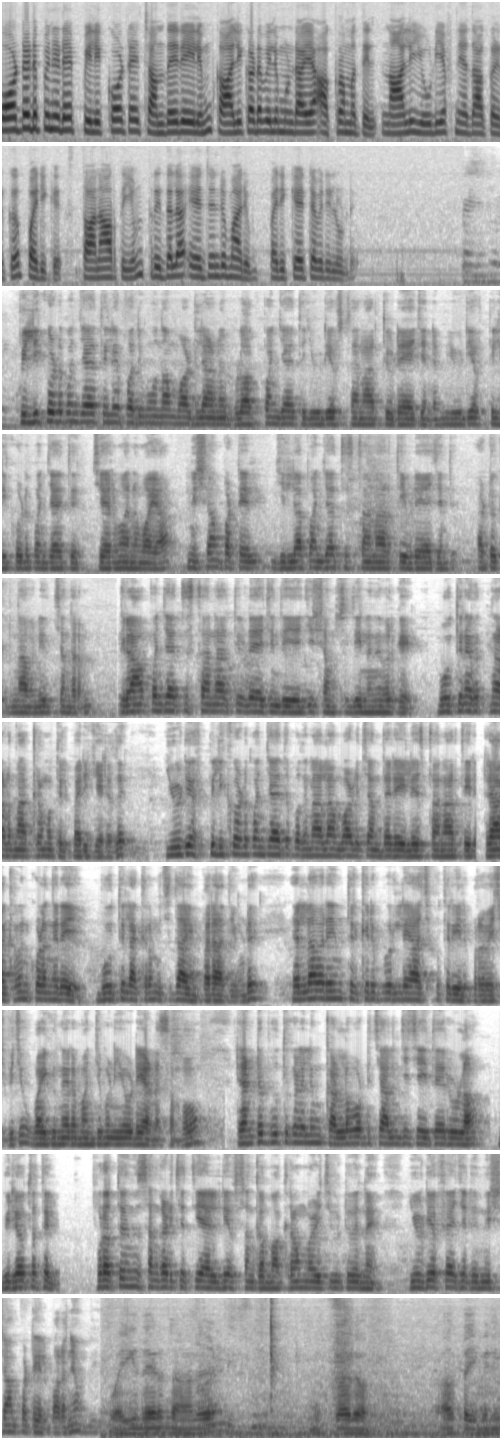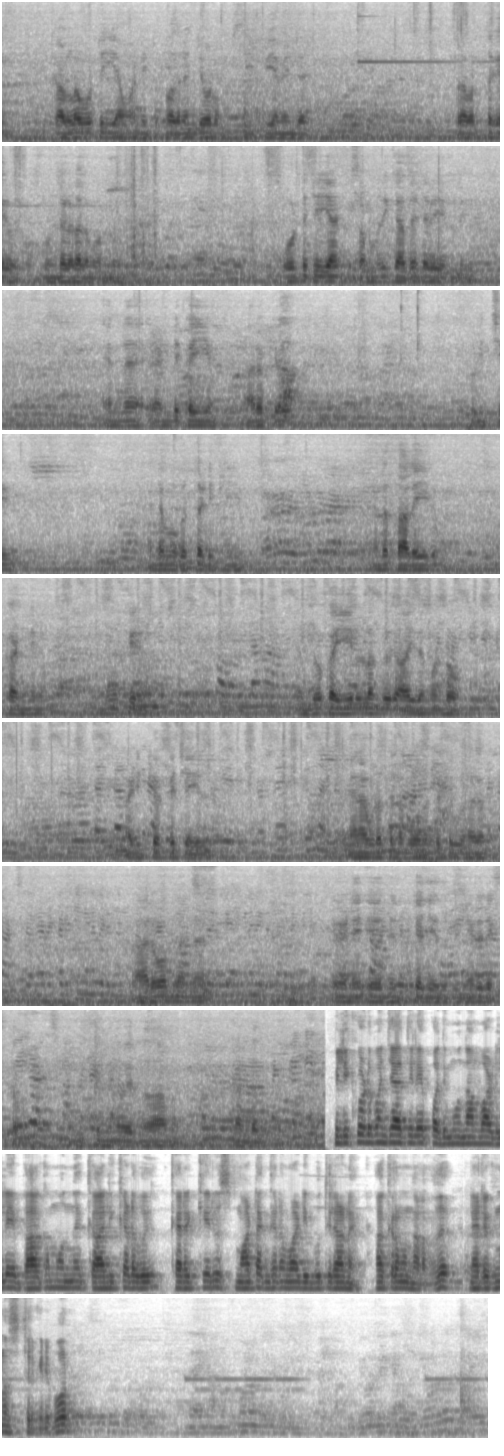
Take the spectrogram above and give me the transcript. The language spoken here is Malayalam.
വോട്ടെടുപ്പിനിടെ പിലിക്കോട്ടെ ചന്തേരയിലും കാലിക്കടവിലുമുണ്ടായ അക്രമത്തിൽ നാല് യു ഡി എഫ് നേതാക്കൾക്ക് പരിക്ക്. സ്ഥാനാർത്ഥിയും ത്രിതല ഏജന്റുമാരും പരിക്കേറ്റവരിലുണ്ട്. പില്ലിക്കോട് പഞ്ചായത്തിലെ പതിമൂന്നാം വാർഡിലാണ് block panchayat U D F സ്ഥാനാർത്ഥിയുടെ ഏജന്റും U D F Pilicode panchayat ചെയർമാനുമായ നിഷാം പട്ടേൽ ജില്ലാ പഞ്ചായത്ത് സ്ഥാനാർത്ഥിയുടെ ഏജന്റ് അഡ്വക്കേറ്റ് നവനീത് ചന്ദ്രൻ ഗ്രാമപഞ്ചായത്ത് സ്ഥാനാർത്ഥിയുടെ ഏജന്റ് എ ജി ഷംസുദ്ദീൻ എന്നിവർക്ക് ബൂത്തിനകത്ത് നടന്ന അക്രമത്തിൽ പരിക്കേറ്റത്. U D F Pilicode panchayat പതിനാലാം വാർഡ് ചന്ദരയിലെ സ്ഥാനാർത്ഥി രാഘവൻ കുളങ്ങരയെ ബൂത്തിൽ ആക്രമിച്ചതായും പരാതിയുണ്ട്. എല്ലാവരെയും തൃക്കരിപ്പൂരിലെ ആശുപത്രിയിൽ പ്രവേശിപ്പിച്ചു. വൈകുന്നേരം അഞ്ചു മണിയോടെയാണ് സംഭവം. രണ്ട് ബൂത്തുകളിലും കള്ളവോട്ട് ചാലഞ്ച് ചെയ്തതിലുള്ള വിരോധത്തിൽ പുറത്തുനിന്ന് സംഘടിച്ചെത്തിയ എൽ ഡി എഫ് സംഘം അക്രമം അഴിച്ചുവിട്ടുവെന്ന് U D F agent Nisham Patel പറഞ്ഞു. വൈകുന്നേരം നാല് മുക്കാലോ ആ ടൈമിന് കള്ളവോട്ട് ചെയ്യാൻ വേണ്ടിയിട്ട് പതിനഞ്ചോളം സി പി എമ്മിന്റെ പ്രവർത്തകർ ഗുണ്ടകടലം വോട്ട് ചെയ്യാൻ സമ്മതിക്കാത്തതിന്റെ പേരിൽ എന്റെ രണ്ട് കൈയും ആരൊക്കെ പിടിച്ച് എന്റെ മുഖത്തടിക്കുകയും എന്റെ തലയിലും കണ്ണിനും മൂക്കിനും എന്തോ കയ്യിലുള്ള എന്തോ ഒരു ആയുധം കൊണ്ടോ അടിക്കുകയൊക്കെ ചെയ്തു. ഞാൻ അവിടെ തന്നെ ബോധം കിട്ടു വീണരം ആരോ ഒന്ന് തന്നെ എണി എഴുന്നേൽപ്പിക്കുക ചെയ്തു പിന്നീട് രക്തം നിന്ന് വരുന്നതാണ് കണ്ടത്. പിലിക്കോട് പഞ്ചായത്തിലെ പതിമൂന്നാം വാർഡിലെ ഭാഗം ഒന്ന് കാലിക്കടവ് കരക്കേരു സ്മാർട്ട് അംഗനവാടി ബൂത്തിലാണ് ആക്രമണം നടന്നത്. നരഗ്നോസ് തൃക്കരിപ്പൂർ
